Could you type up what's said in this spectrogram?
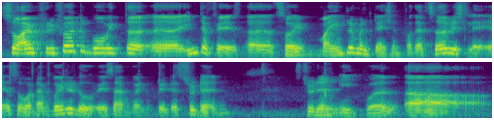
so I prefer to go with the uh, interface. Uh, so my implementation for that service layer. So what I'm going to do is I'm going to create a student, student equal uh,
